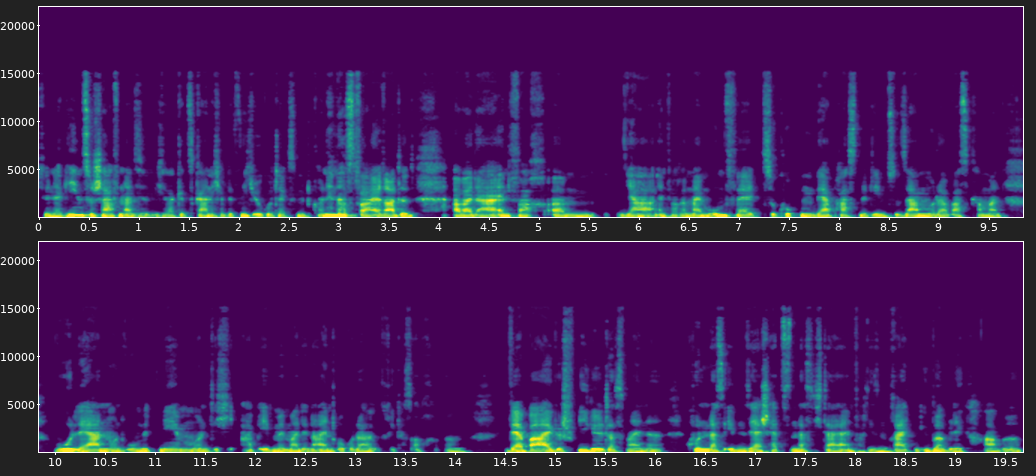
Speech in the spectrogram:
Synergien zu schaffen. Also ich sage jetzt gar nicht, ich habe jetzt nicht Ökotex mit Condenas verheiratet, aber da einfach, ähm, ja, einfach in meinem Umfeld zu gucken, wer passt mit wem zusammen oder was kann man wo lernen und wo mitnehmen. Und ich habe eben immer den Eindruck oder kriege das auch ähm, verbal gespiegelt, dass meine Kunden das eben sehr schätzen, dass ich da einfach diesen breiten Überblick habe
